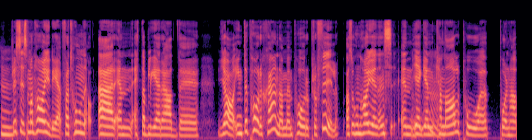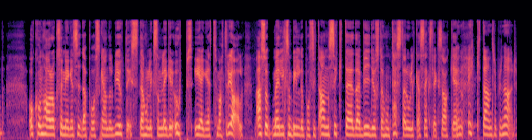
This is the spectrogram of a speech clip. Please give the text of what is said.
Mm. Precis, man har ju det för att hon är en etablerad, eh, ja inte porrstjärna men porrprofil. Alltså hon har ju en, en, en egen kanal på Pornhub och hon har också en egen sida på Scandal Beauties där hon liksom lägger upp eget material. Alltså med liksom bilder på sitt ansikte, där videos där hon testar olika sexleksaker. En äkta entreprenör.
